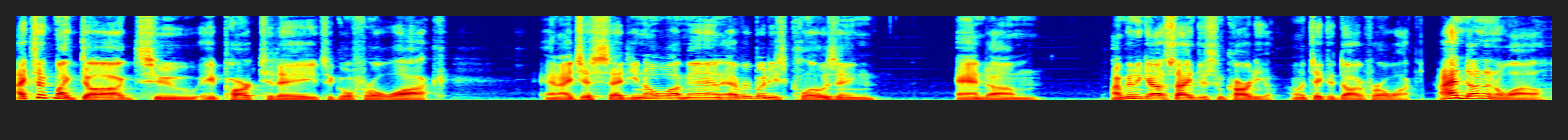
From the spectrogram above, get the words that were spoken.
I took my dog to a park today to go for a walk, and I just said, you know what, man, everybody's closing, and um, I'm gonna get outside and do some cardio. I'm gonna take the dog for a walk. I hadn't done it in a while.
